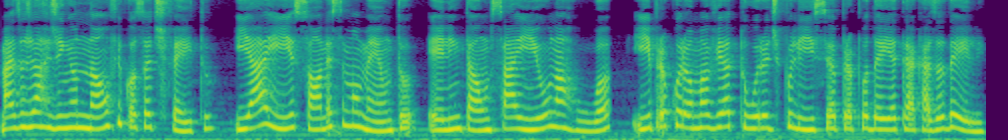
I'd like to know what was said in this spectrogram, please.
Mas o Jorginho não ficou satisfeito, e aí, só nesse momento, ele então saiu na rua e procurou uma viatura de polícia para poder ir até a casa dele.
